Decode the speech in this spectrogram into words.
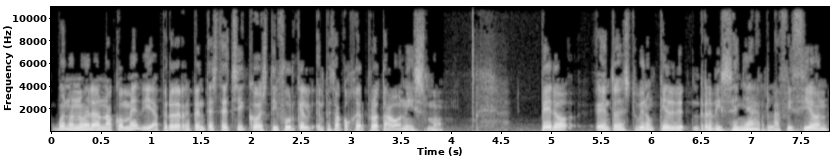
bueno, no era una comedia, pero de repente este chico, Steve Urkel, empezó a coger protagonismo. Pero entonces tuvieron que rediseñar la afición.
